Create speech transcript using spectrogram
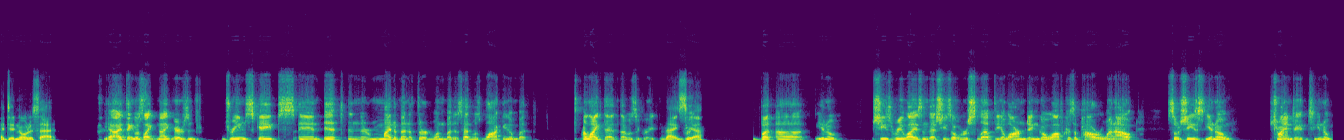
I did notice that. Yeah, I think it was like Nightmares and Dreamscapes and It, and there might have been a third one, but his head was blocking him. But I like that. That was a great. Nice. great- Yeah. But uh, you know, she's realizing that she's overslept. The alarm didn't go off because the power went out. So she's, you know, trying to, you know,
